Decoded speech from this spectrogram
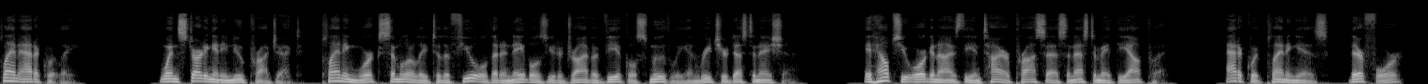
Plan adequately. When starting any new project, planning works similarly to the fuel that enables you to drive a vehicle smoothly and reach your destination. It helps you organize the entire process and estimate the output. Adequate planning is, therefore,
